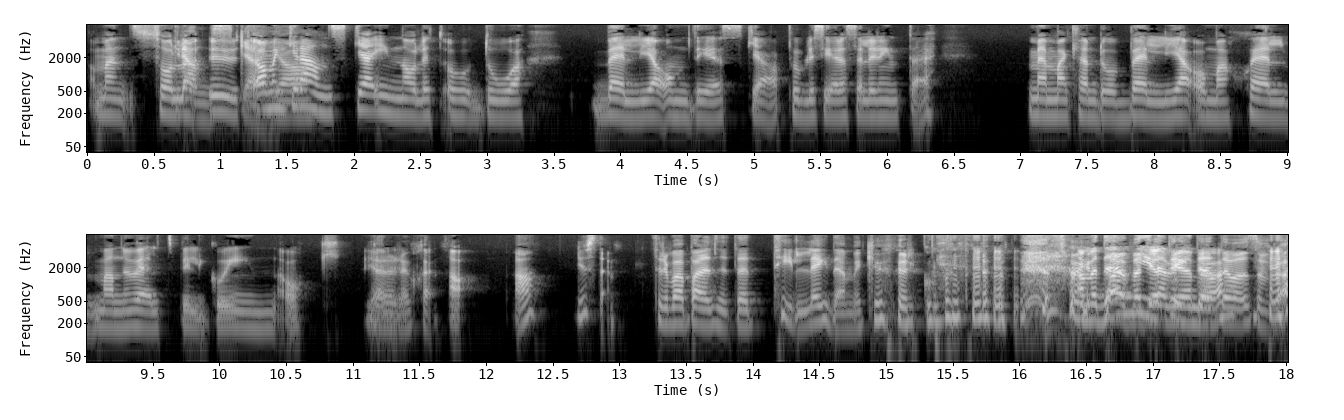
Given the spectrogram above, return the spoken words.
ja, men, sålla granska, ut, ja, men, ja. granska innehållet och då välja om det ska publiceras eller inte. Men man kan då välja om man själv manuellt vill gå in och göra det själv. Ja. ja, just det. Så det var bara ett litet tillägg där med QR-koden. ja, men den gillar vi ändå. Att det var så bra.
